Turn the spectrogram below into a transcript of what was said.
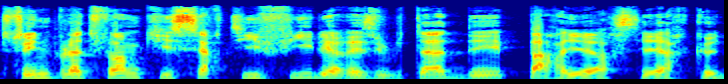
c'est une plateforme qui certifie les résultats des parieurs. C'est-à-dire que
